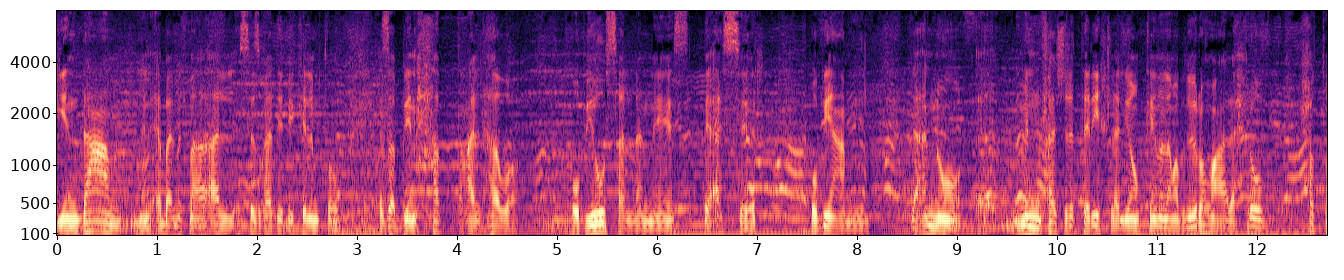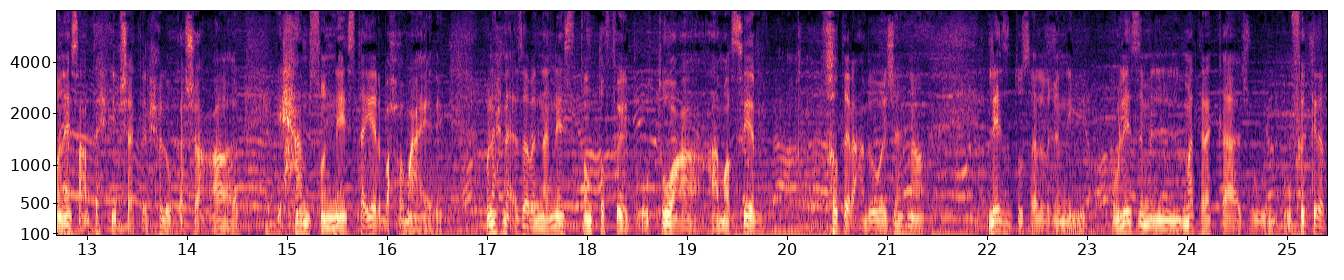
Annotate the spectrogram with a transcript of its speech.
بيندعم من قبل مثل ما قال الأستاذ غادي بكلمته إذا بينحط على الهوى وبيوصل للناس بيأثر وبيعمل لأنه آه، من فجر التاريخ لليوم كانوا لما بده يروحوا على حروب يحطوا ناس عم تحكي بشكل حلو كشعار يحمسوا الناس تيربحوا معارك ونحن إذا بدنا الناس تنتفض وتوعى على مصير خطر عم بيواجهنا لازم توصل للغنية ولازم المتركاج وفكرة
